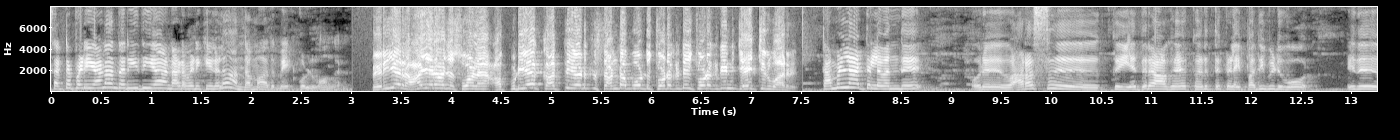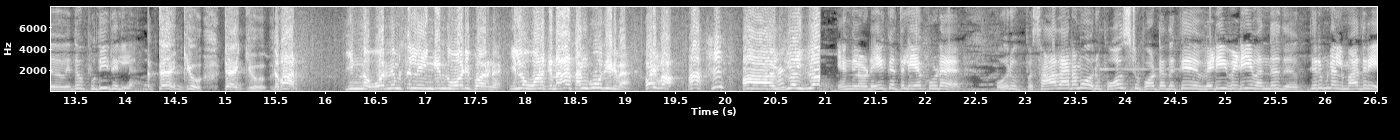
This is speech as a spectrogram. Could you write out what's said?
சட்டப்படியான அந்த ரீதியாக நடவடிக்கைகளை அந்த அம்மா அதை மேற்கொள்வாங்க. பெரிய ராஜராஜ சோழன் அப்படியே கத்தி எடுத்து சண்டை போட்டு சொடக்கட்டி சொடக்கட்டின்னு ஜெயிச்சிருவாரு. தமிழ்நாட்டில் வந்து ஒரு அரசுக்கு எதிராக கருத்துக்களை பதிவிடுவோர் இது இது புதிதில்லை. தேங்க்யூ தேங்க்யூ இன்னும் ஒரு நிமிஷத்துல இங்க இருந்து ஓடி போறேன் இல்ல உனக்கு நான் சங்கூதிடுவேன். ஓடிப்பா ஐயோ எங்களோட இயக்கத்திலேயே கூட ஒரு இப்ப சாதாரணமா ஒரு போஸ்ட் போட்டதுக்கு வெடி வெடி வந்தது. கிரிமினல் மாதிரி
